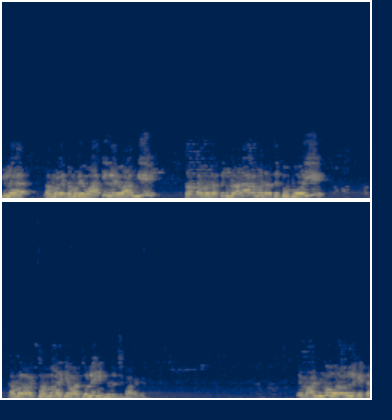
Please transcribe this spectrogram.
இல்ல நம்மளை நம்முடைய வாக்குகளை வாங்கி சட்டமன்றத்துக்கும் நாடாளுமன்றத்துக்கும் போய் நம்மளை வச்சு சம்பாதிக்கவான்னு சொல்லி நீ சிந்திச்சு பாருங்க. என் அன்பு உறவுகள் கிட்ட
